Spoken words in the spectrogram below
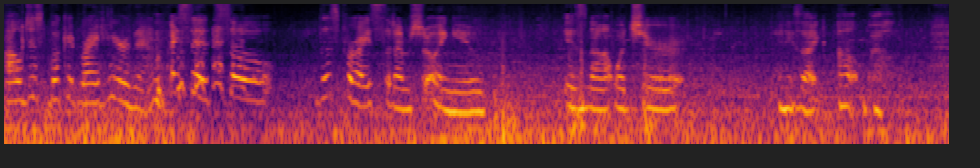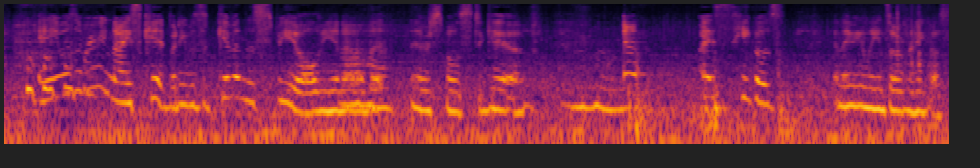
I'll just book it right here then. I said, so this price that I'm showing you is not what you're. And he's like, oh well. And he was a very nice kid, but he was given the spiel, you know, Uh-huh. that they're supposed to give. Mhm. And I, he goes, and then he leans over and he goes,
